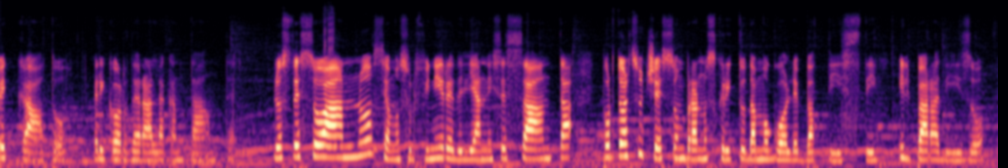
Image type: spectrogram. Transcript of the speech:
Peccato, ricorderà la cantante. Lo stesso anno, siamo sul finire degli anni 60, portò al successo un brano scritto da Mogol e Battisti, Il Paradiso,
